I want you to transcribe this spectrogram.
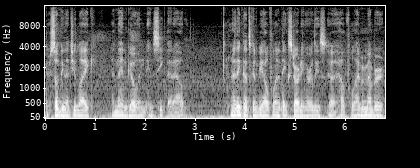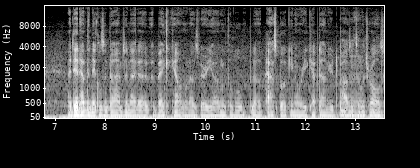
there's something that you like and then go and, and seek that out? And I think that's going to be helpful. And I think starting early is uh, helpful. I remember I did have the nickels and dimes, and I had a, a bank account when I was very young with a little uh, passbook, you know, where you kept down your deposits mm-hmm. and withdrawals.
